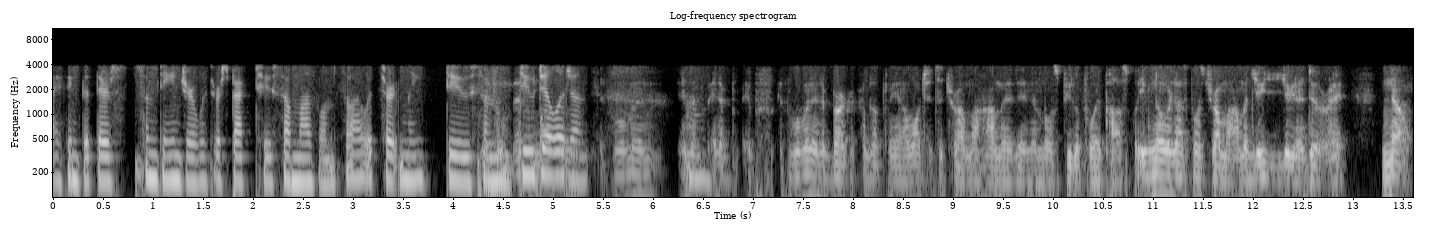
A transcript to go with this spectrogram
I think that there's some danger with respect to some Muslims. So I would certainly do If some if due Muslim- diligence. If a woman in Um, a, in a if, if a woman in a burqa comes up to me, I want you to draw Muhammad in the most beautiful way possible. Even though we're not supposed to draw Muhammad, you, you're going to do it, right? No,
